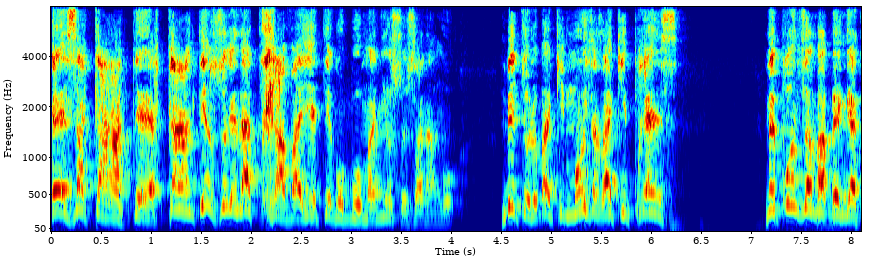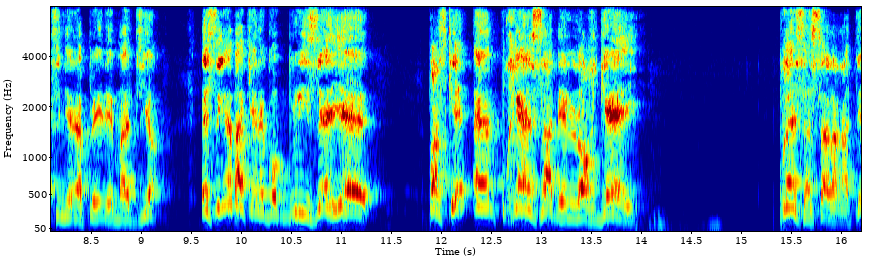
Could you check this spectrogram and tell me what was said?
Eza caractère. Caractère soki eza travaille te koboma nyonso eza nango nde tolobaki moïse azalaki prince. Mais mpo nzambe abengi atindi na pays de madia esengi bakende kobrise ye. Parce que un prince a de l'orgueil. Prince asalaka te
